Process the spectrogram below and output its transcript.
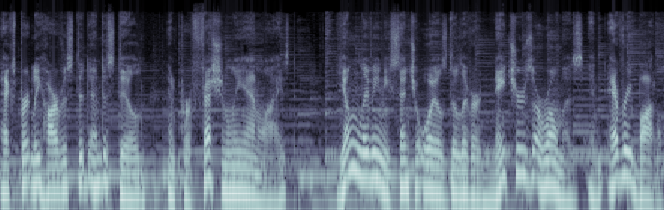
expertly harvested and distilled, and professionally analyzed, Young Living essential oils deliver nature's aromas in every bottle.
